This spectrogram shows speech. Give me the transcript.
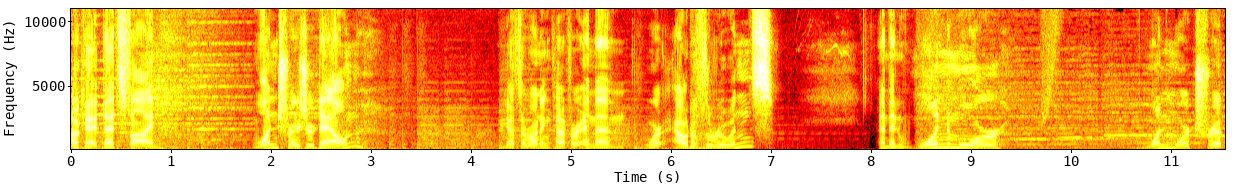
Okay, that's fine. One treasure down. We got the running pepper, and then we're out of the ruins. And then one more one more trip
